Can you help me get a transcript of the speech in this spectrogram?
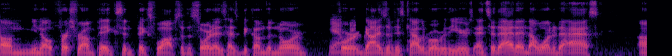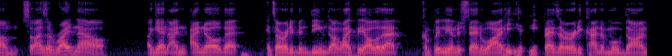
um, you know, first round picks and pick swaps of the sort as has become the norm yeah. for guys of his caliber over the years. And to that end, I wanted to ask um, so as of right now, again, I, I know that it's already been deemed unlikely, all of that. Completely understand why. Heat, Heat fans have already kind of moved on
